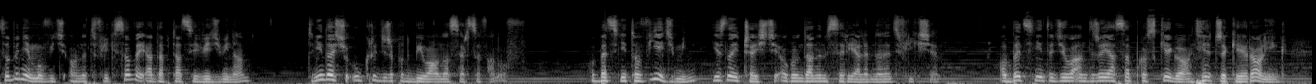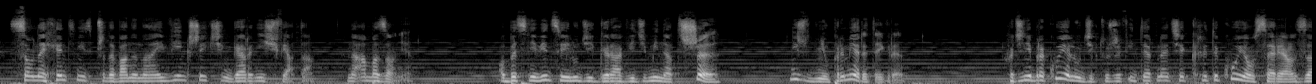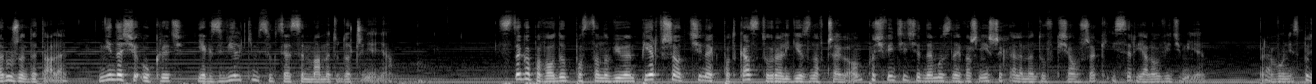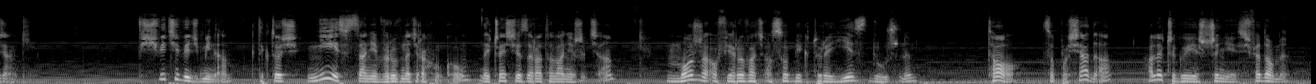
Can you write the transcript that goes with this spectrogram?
Co by nie mówić o Netflixowej adaptacji Wiedźmina, to nie da się ukryć, że podbiła ona serce fanów. Obecnie to Wiedźmin jest najczęściej oglądanym serialem na Netflixie. Obecnie to dzieła Andrzeja Sapkowskiego, a nie J.K. Rowling, są najchętniej sprzedawane na największej księgarni świata, na Amazonie. Obecnie więcej ludzi gra Wiedźmina 3 niż w dniu premiery tej gry. Choć nie brakuje ludzi, którzy w internecie krytykują serial za różne detale, nie da się ukryć, jak z wielkim sukcesem mamy tu do czynienia. Z tego powodu postanowiłem pierwszy odcinek podcastu religioznawczego poświęcić jednemu z najważniejszych elementów książek i serialu Wiedźminie prawu niespodzianki. W świecie Wiedźmina, gdy ktoś nie jest w stanie wyrównać rachunku, najczęściej za ratowanie życia, może ofiarować osobie, której jest dłużny, to, co posiada, ale czego jeszcze nie jest świadomy.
